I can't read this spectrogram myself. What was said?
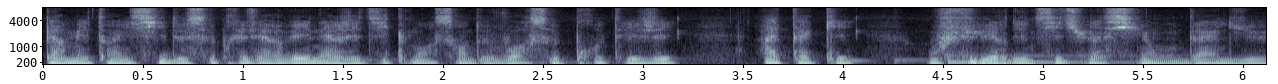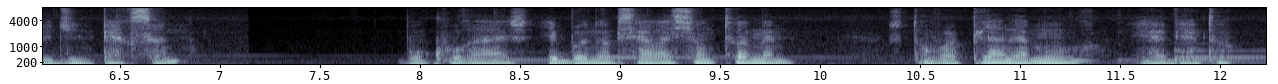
permettant ici de se préserver énergétiquement sans devoir se protéger, attaquer ou fuir d'une situation, d'un lieu, d'une personne. Bon courage et bonne observation de toi-même. Je t'envoie plein d'amour et à bientôt.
